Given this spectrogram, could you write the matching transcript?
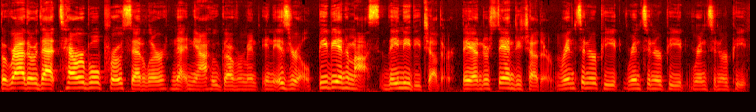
but rather that terrible pro settler Netanyahu government in Israel. Bibi and Hamas, they need each other. They understand each other. Rinse and repeat, rinse and repeat, rinse and repeat.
